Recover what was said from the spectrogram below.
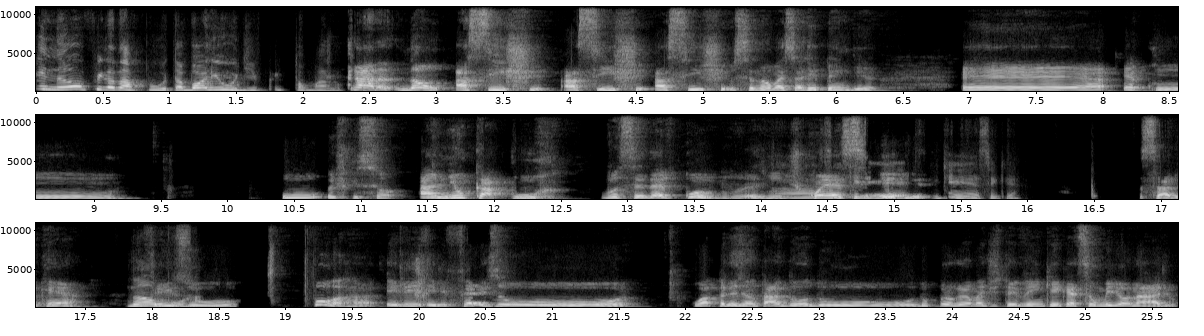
E não, filha da puta, Bollywood. Tomar no. Cara, não, assiste, assiste, assiste, você não vai se arrepender. É, é com o, eu esqueci, o- Anil Kapoor. Você deve, a gente Ah, conhece quem é, ele, sei quem é, sei quem é. sabe quem é? Não, fez porra. o, porra, ele, ele fez o, o apresentador do, do programa de TV em Quem Quer Ser um Milionário.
